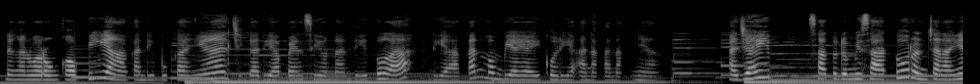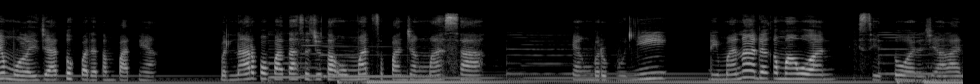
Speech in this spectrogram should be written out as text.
Dengan warung kopi yang akan dibukanya jika dia pensiun nanti itulah, dia akan membiayai kuliah anak-anaknya. Ajaib, satu demi satu rencananya mulai jatuh pada tempatnya. Benar pepatah sejuta umat sepanjang masa yang berbunyi, di mana ada kemauan, di situ ada jalan.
